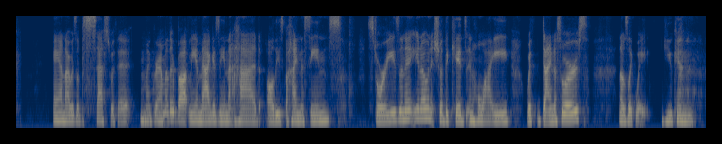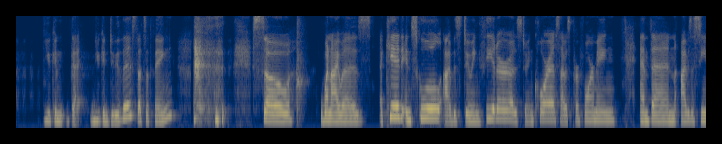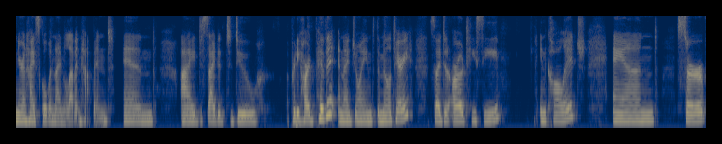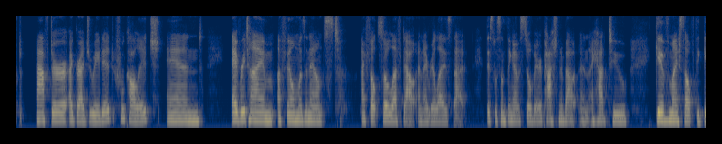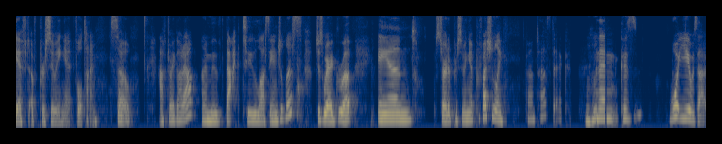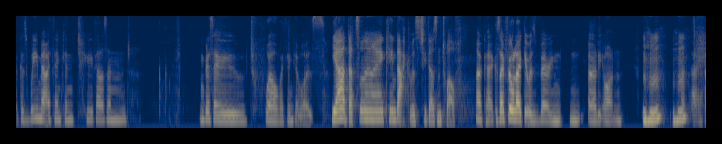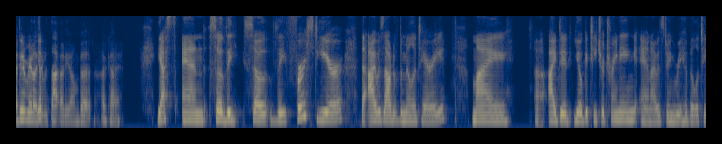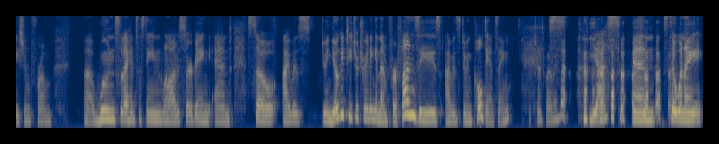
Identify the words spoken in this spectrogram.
and I was obsessed with it. Mm-hmm. My grandmother bought me a magazine that had all these behind the scenes stories in it, you know, and it showed the kids in Hawaii with dinosaurs. And I was like, wait, you can you can that you can do this? That's a thing. so when I was a kid in school, I was doing theater, I was doing chorus, I was performing. And then I was a senior in high school when 9 11 happened. And I decided to do a pretty hard pivot and I joined the military. So I did ROTC in college and served after I graduated from college. And every time a film was announced, I felt so left out. And I realized that this was something I was still very passionate about. And I had to give myself the gift of pursuing it full time. So after I got out, I moved back to Los Angeles, which is where I grew up, and started pursuing it professionally. Fantastic. Mm-hmm. And then, because what year was that? Because we met, I think, in 2000. I'm going to say 12, I think it was. Yeah, that's when I came back. It was 2012. Okay, because I feel like it was very n- early on. Mm-hmm, mm-hmm. Okay, I didn't realize yep. it was that early on, but okay. Yes, and so the so the first year that I was out of the military, my uh, I did yoga teacher training, and I was doing rehabilitation from uh, wounds that I had sustained when I was serving, and so I was doing yoga teacher training, and then for funsies, I was doing pole dancing which is where we met. yes. And so when I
